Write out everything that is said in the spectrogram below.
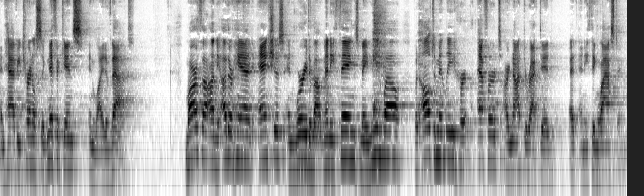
and have eternal significance in light of that. Martha, on the other hand, anxious and worried about many things, may mean well, but ultimately her efforts are not directed at anything lasting.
